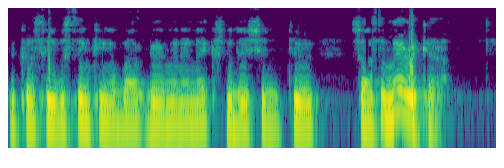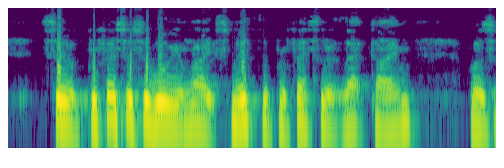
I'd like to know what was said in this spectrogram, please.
because he was thinking about going on an expedition to South America. So Professor Sir William Wright Smith, the professor at that time, was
